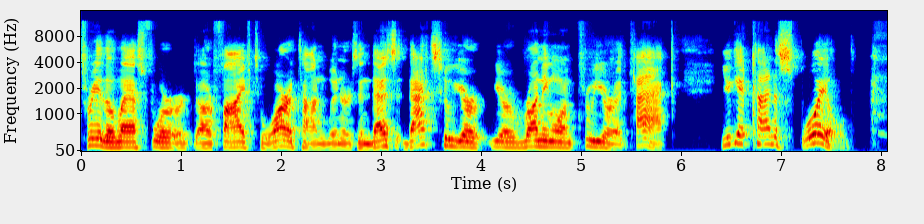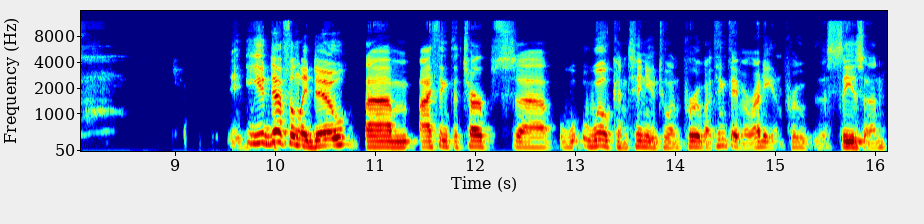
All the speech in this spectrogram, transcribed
three of the last four or, or five Tewaaraton winners, and that's that's who you're you're running on through your attack. You get kind of spoiled. You definitely do. Um, I think the Terps uh, w- will continue to improve. I think they've already improved this season.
